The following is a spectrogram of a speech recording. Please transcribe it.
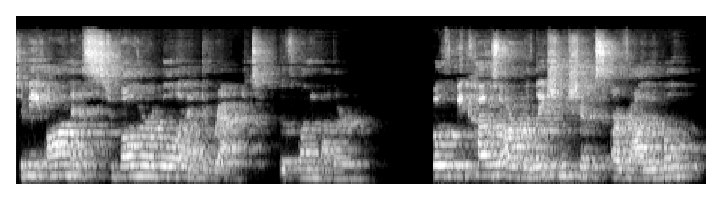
to be honest, vulnerable, and direct with one another, both because our relationships are valuable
